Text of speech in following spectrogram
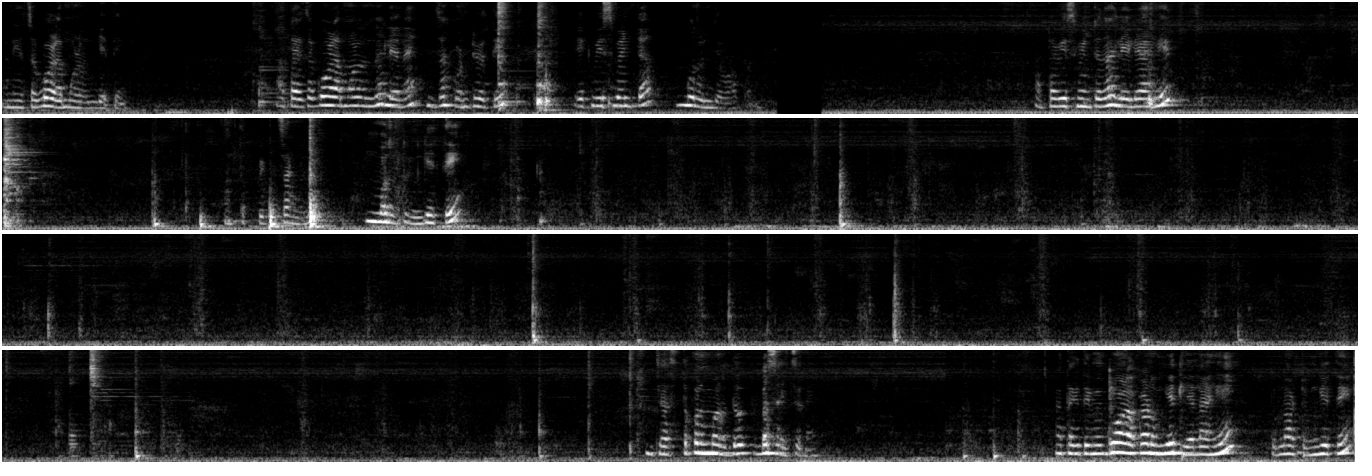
आणि याचा गोळा मळून घेते. आता याचा गोळा मळून झालेला आहे. झाकून ठेवते. एक वीस मिनटं मुरून देऊ आपण. आता वीस मिनटं झालेली आहेत. आता पीठ चांगलं मरतून घेते. जास्त पण मर्द बसायचं नाही. आता इथे मी गोळा काढून घेतलेला आहे तो लाटून घेते.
